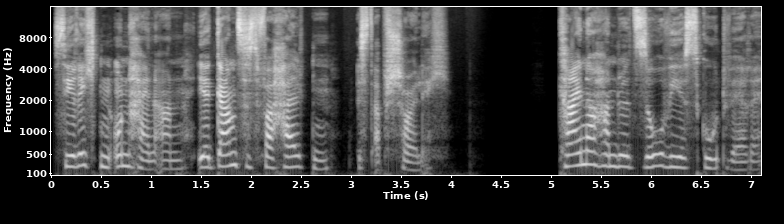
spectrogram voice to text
Sie richten Unheil an, ihr ganzes Verhalten ist abscheulich. Keiner handelt so, wie es gut wäre.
